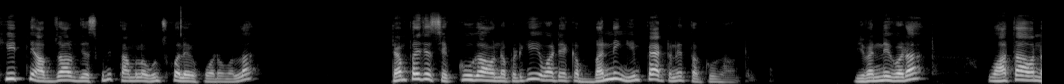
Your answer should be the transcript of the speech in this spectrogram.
హీట్ని అబ్జర్వ్ చేసుకుని తమలో ఉంచుకోలేకపోవడం వల్ల టెంపరేచర్స్ ఎక్కువగా ఉన్నప్పటికీ వాటి యొక్క బర్నింగ్ ఇంపాక్ట్ అనేది తక్కువగా ఉంటుంది. ఇవన్నీ కూడా వాతావరణ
